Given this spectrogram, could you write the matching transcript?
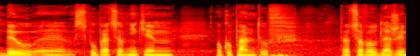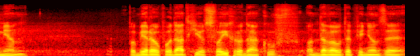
był e, współpracownikiem okupantów, pracował dla Rzymian, pobierał podatki od swoich rodaków, oddawał te pieniądze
